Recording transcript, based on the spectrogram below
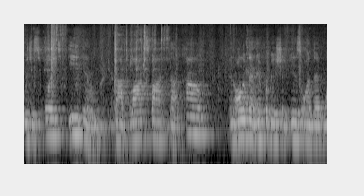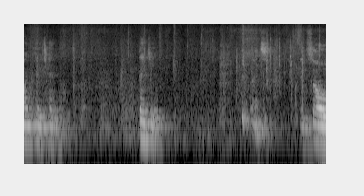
which is flintem.blogspot.com. And all of that information is on that one-page handout. Thank you. Thanks. And so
